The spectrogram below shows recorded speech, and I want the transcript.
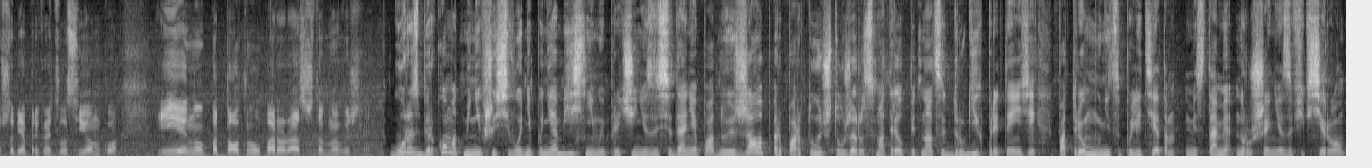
чтобы я прекратил съемку, и ну, подтолкнул пару раз, чтобы мы вышли. Горосберком, отменивший сегодня по необъяснимой причине заседания по одной из жалоб, рапортует, что уже рассмотрел 15 других претензий по трем муниципалитетам. Местами нарушения зафиксировал.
